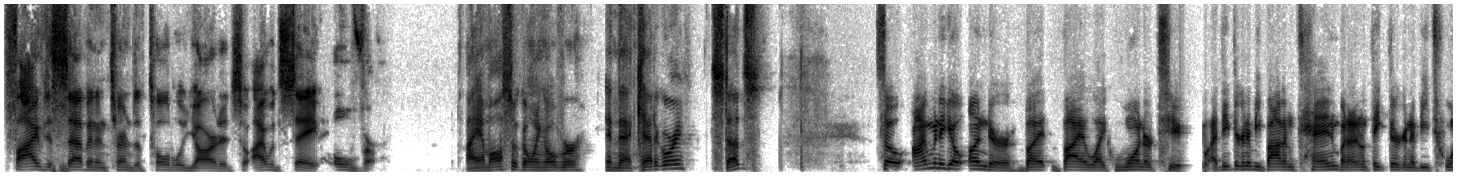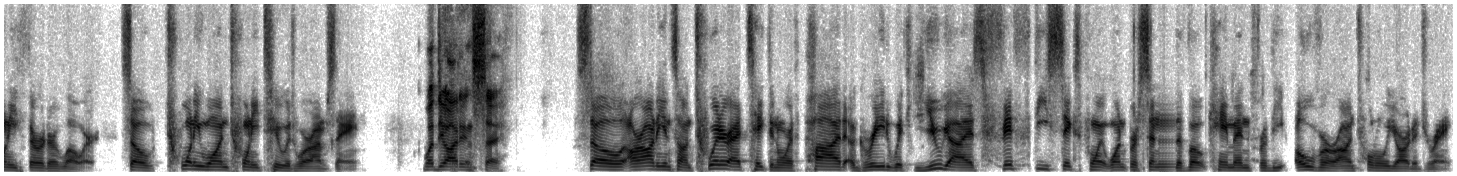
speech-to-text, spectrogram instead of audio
five to seven in terms of total yardage. So I would say over. I am also going over in that category. Studs? So I'm going to go under, but by like one or two. I think they're going to be bottom 10, but I don't think they're going to be 23rd or lower. So 21, 22 is where I'm saying. What the audience say? So our audience on Twitter at Take the North Pod agreed with you guys. 56.1% of the vote came in for the over on total yardage rank.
